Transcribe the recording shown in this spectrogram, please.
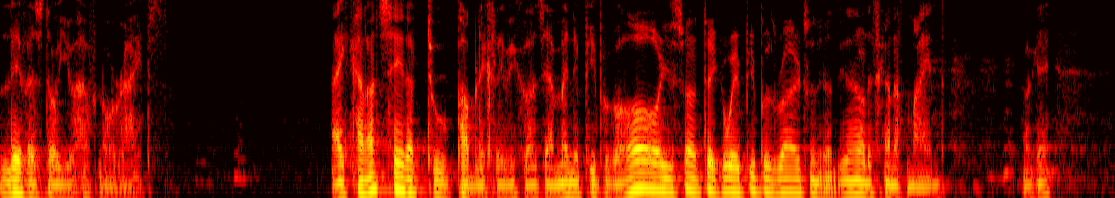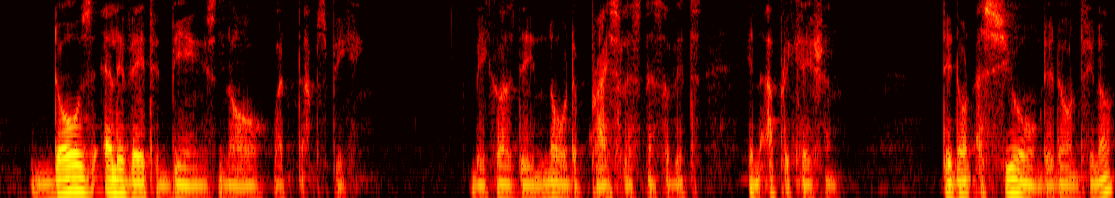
live as though you have no rights. I cannot say that too publicly because there are many people go, oh, you're trying to take away people's rights, and you know this kind of mind. Okay, those elevated beings know what I'm speaking because they know the pricelessness of it in application. They don't assume. They don't, you know,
